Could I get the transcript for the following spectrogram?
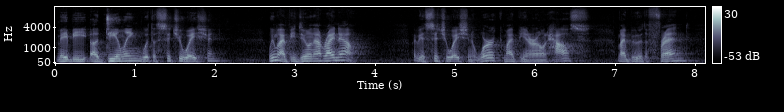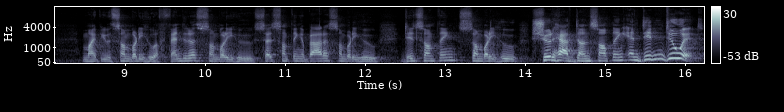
maybe uh, dealing with a situation. We might be doing that right now. It might be a situation at work, it might be in our own house, it might be with a friend, it might be with somebody who offended us, somebody who said something about us, somebody who did something, somebody who should have done something and didn't do it.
